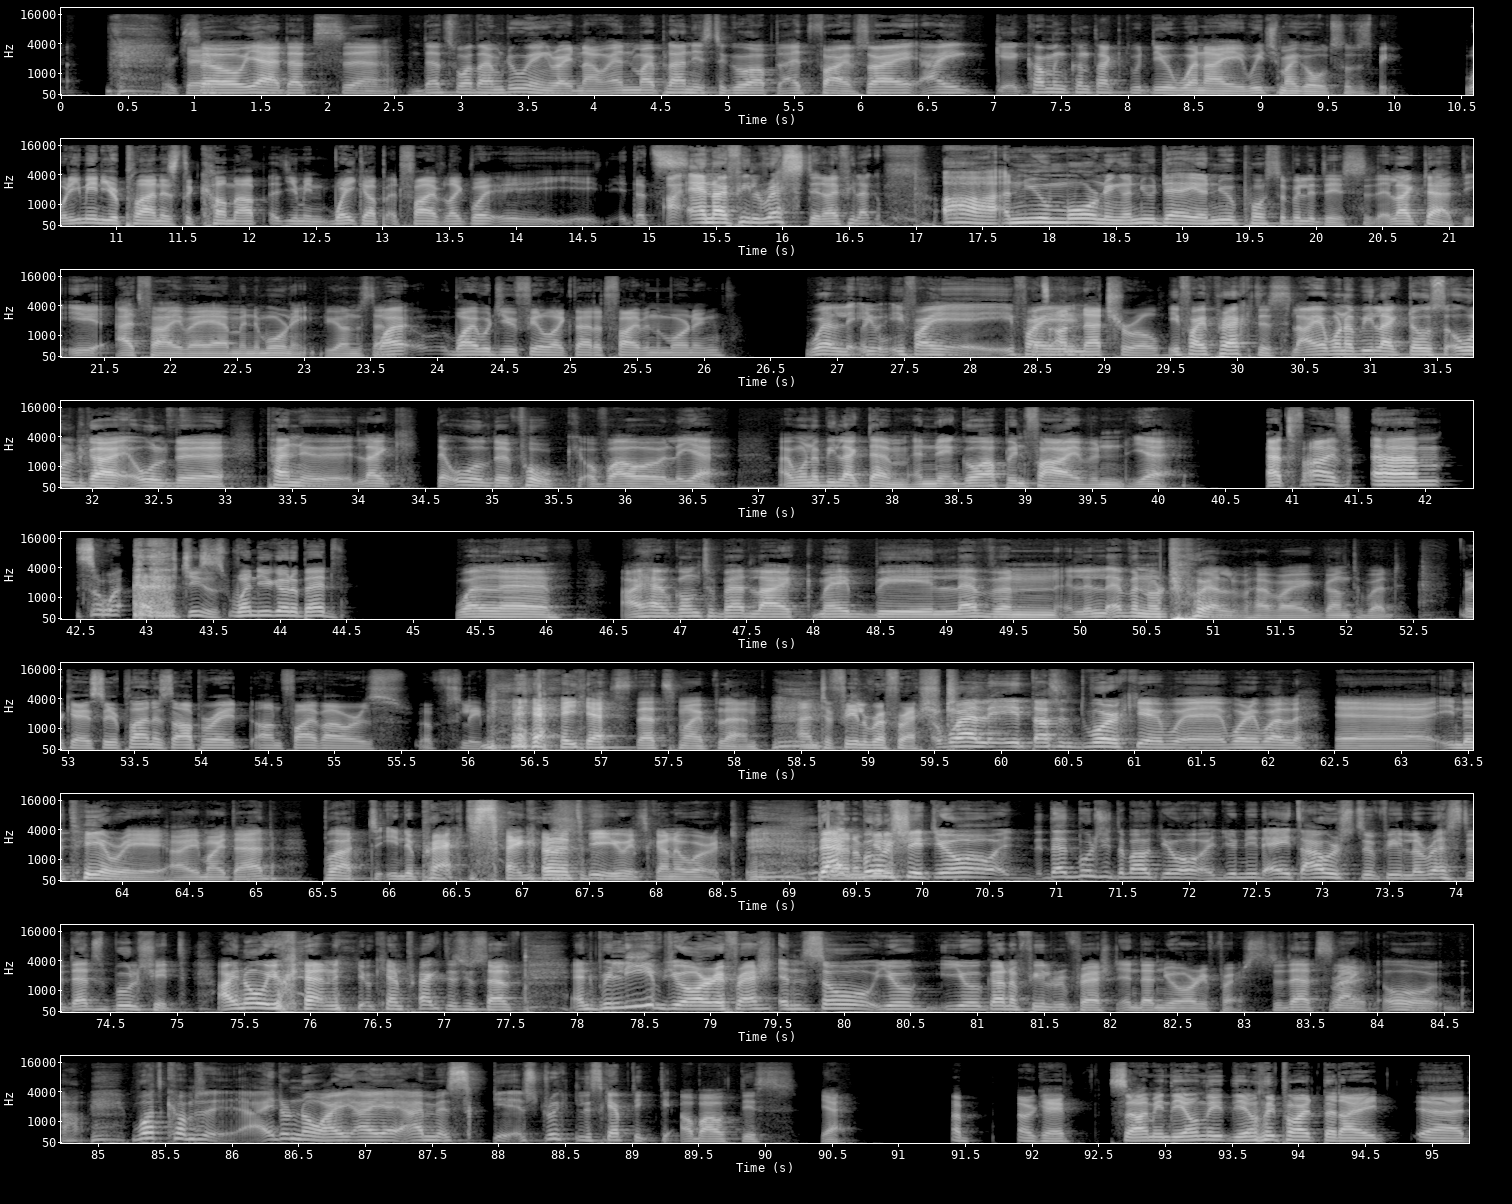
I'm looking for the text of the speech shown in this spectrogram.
Okay. So yeah, that's uh, that's what I'm doing right now, and my plan is to go up at five. So I I come in contact with you when I reach my goal, so to speak. What do you mean your plan is to come up? You mean wake up at five? Like what? eh, That's I, and I feel rested. I feel like, ah, a new morning, a new day, a new possibilities, like that at 5 a.m. in the morning. Do you understand? why. Why would you feel like that at five in the morning? Well, if, if I if I unnatural. if I practice, like, I want to be like those old guy, old uh, pan, uh, like the old uh, folk of our yeah. I want to be like them and then go up in five and yeah. At five. Um. So, Jesus, when do you go to bed? Well, uh, I have gone to bed like maybe 11, 11 or 12 have I gone to bed. Okay, so your plan is to operate on five hours of sleep yes, that's my plan. and to feel refreshed. Well, it doesn't work uh, uh, very well uh, in the theory, I might add. But in the practice, I guarantee you it's gonna work. That getting- bullshit, you that bullshit about you you need eight hours to feel arrested. That's bullshit. I know you can you can practice yourself and believe you are refreshed, and so you you're gonna feel refreshed, and then you are refreshed. So that's Right. like oh, uh, what comes? I don't know. I I I'm strictly skeptic about this. Yeah. Okay, so I mean, the only the only part that I uh,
